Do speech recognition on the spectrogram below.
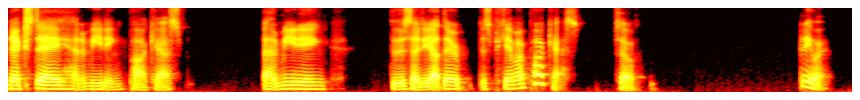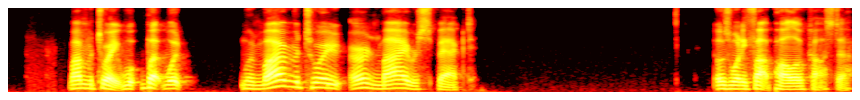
next day had a meeting podcast. Had a meeting, threw this idea out there. This became my podcast. So, anyway, Marvin Vettori. But what when Marvin Vettori earned my respect, it was when he fought Paulo Costa.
